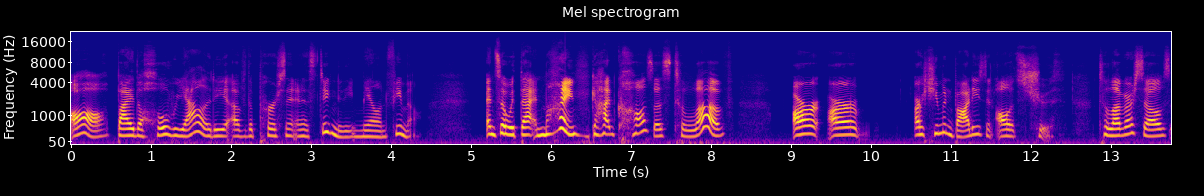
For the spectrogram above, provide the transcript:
all by the whole reality of the person and his dignity, male and female. And so, with that in mind, God calls us to love our our our human bodies in all its truth, to love ourselves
